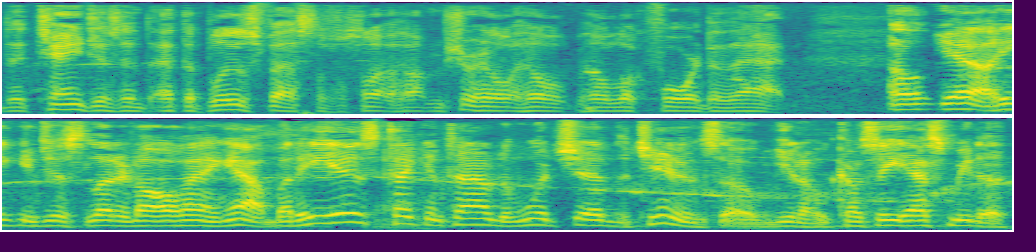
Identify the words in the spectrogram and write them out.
the changes in, at the blues festival. So I'm sure he'll he'll he'll look forward to that. Oh yeah, he can just let it all hang out. But he is taking time to woodshed the tune. So you know, because he asked me to,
